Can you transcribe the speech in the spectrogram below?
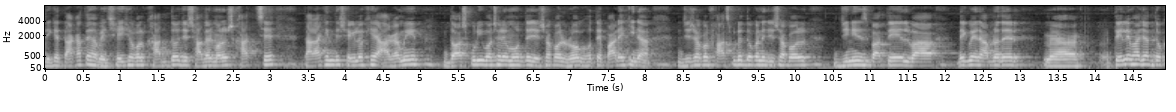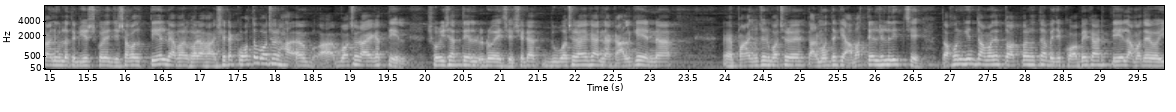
দিকে তাকাতে হবে। সেই সকল খাদ্য যে সাধারণ মানুষ খাচ্ছে, তারা কিন্তু সেগুলো খেয়ে আগামী দশ কুড়ি বছরের মধ্যে যে সকল রোগ হতে পারে কি না যে সকল ফাস্টফুডের দোকানে যে সকল জিনিস বা তেল বা, দেখবেন আপনাদের তেলে ভাজার দোকানগুলোতে, বিশেষ করে যে সকল তেল ব্যবহার করা হয়, সেটা কত বছর বছর আগেকার তেল? সরিষার তেল রয়েছে, সেটা দু বছর আগেকার না কালকে, না পাঁচ বছর বছরে তার মধ্যে কি আবার তেল ঢেলে দিচ্ছে? তখন কিন্তু আমাদের তৎপর হতে হবে যে কবেকার তেল আমাদের ওই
